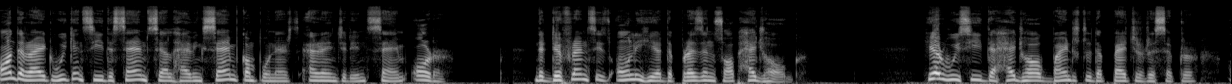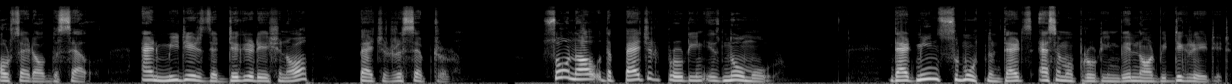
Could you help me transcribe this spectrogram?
On the right, we can see the same cell having same components arranged in same order. The difference is only here the presence of hedgehog. Here we see the hedgehog binds to the patched receptor outside of the cell and mediates the degradation of patched receptor. So now the patched protein is no more. That means smoothened, that's SMO protein will not be degraded.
